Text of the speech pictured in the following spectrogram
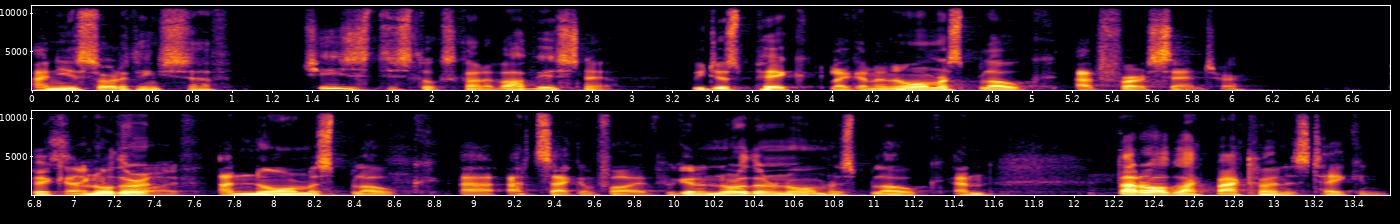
And you sort of think to yourself, Jesus, this looks kind of obvious now. We just pick like an enormous bloke at first centre, pick Second another five. enormous bloke at, at second five, we get another enormous bloke, and that All Black backline is taken.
